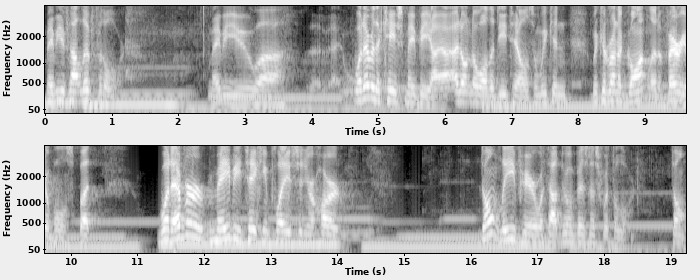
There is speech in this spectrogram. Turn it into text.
Maybe you've not lived for the Lord. Maybe you, uh, whatever the case may be, I, I don't know all the details, and we can we could run a gauntlet of variables. But whatever may be taking place in your heart, don't leave here without doing business with the Lord. Don't.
